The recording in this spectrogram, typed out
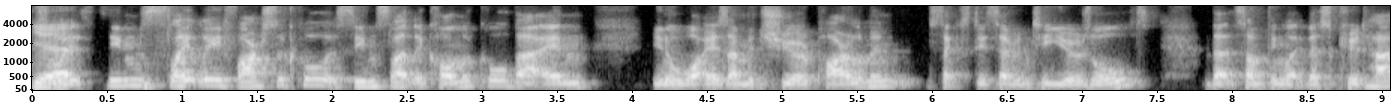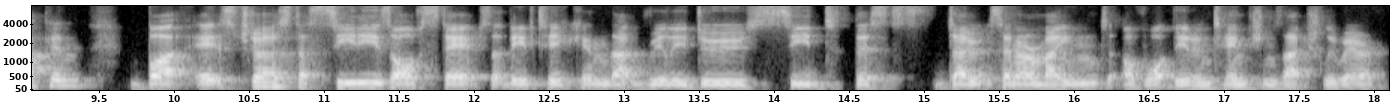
Yeah. So it seems slightly farcical. It seems slightly comical that in, you know, what is a mature parliament, 60, 70 years old, that something like this could happen. But it's just a series of steps that they've taken that really do seed this doubts in our mind of what their intentions actually were.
